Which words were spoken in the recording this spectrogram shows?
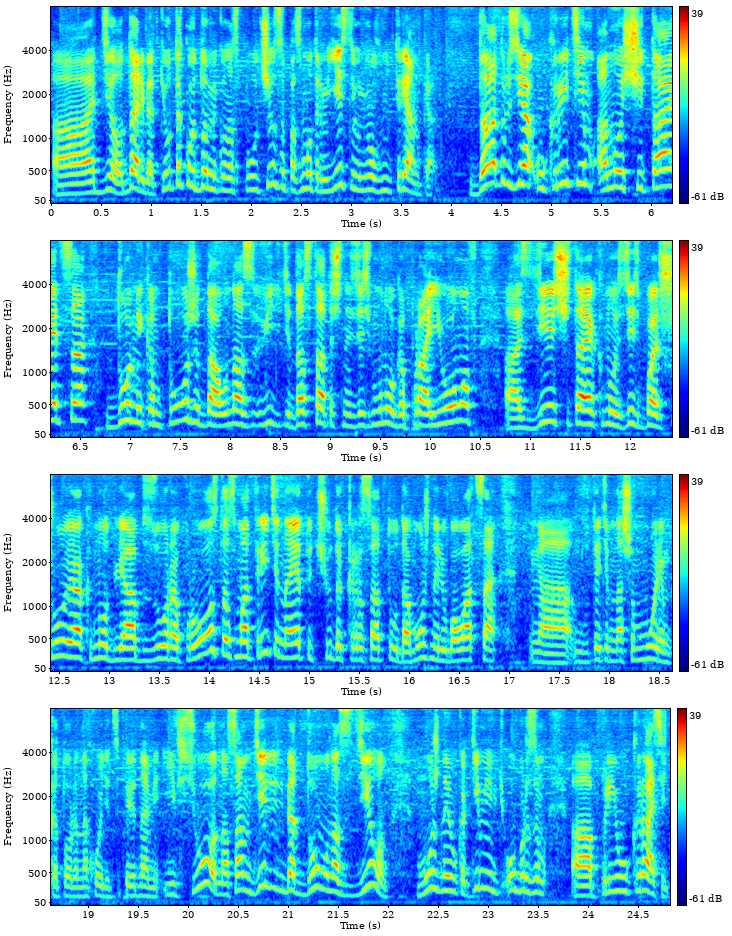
а, дело. Да, ребятки, вот такой домик у нас получился. Посмотрим, есть ли у него внутрянка. Да, друзья, укрытием оно считается, домиком тоже, да, у нас, видите, достаточно здесь много проемов, а здесь, считай, окно, здесь большое окно для обзора, просто смотрите на эту чудо-красоту, да, можно любоваться а, вот этим нашим морем, которое находится перед нами, и все, на самом деле, ребят, дом у нас сделан, можно его каким-нибудь образом а, приукрасить.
